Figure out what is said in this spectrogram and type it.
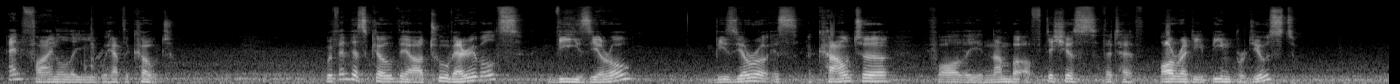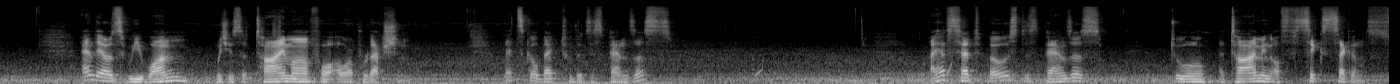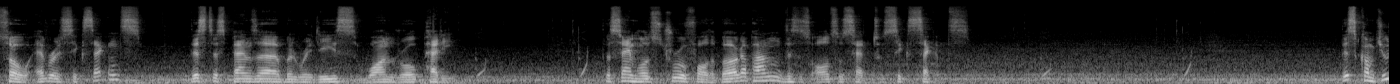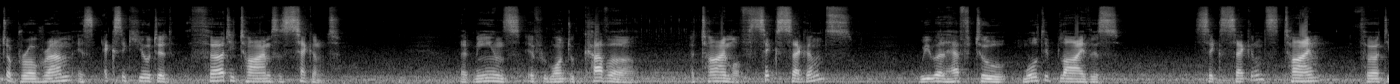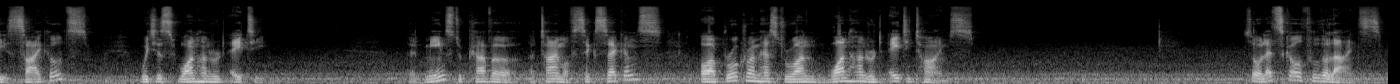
And finally we have the code. Within this code there are two variables, V0. V0 is a counter for the number of dishes that have already been produced. And there's V1, which is a timer for our production. Let's go back to the dispensers. I have set both dispensers to a timing of 6 seconds. So every 6 seconds this dispenser will release one row patty. The same holds true for the burger pan. This is also set to 6 seconds. This computer program is executed 30 times a second. That means if we want to cover a time of 6 seconds, we will have to multiply this 6 seconds time 30 cycles, which is 180. That means to cover a time of 6 seconds, our program has to run 180 times. So let's go through the lines.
